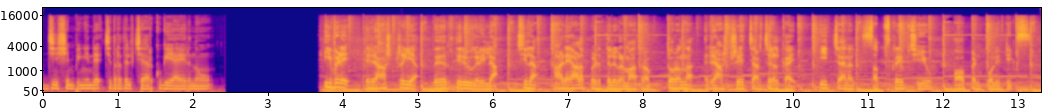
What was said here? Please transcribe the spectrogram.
ജി ഷിൻപിങ്ങിന്റെ ചിത്രത്തിൽ ചേർക്കുകയായിരുന്നു. ഇവിടെ രാഷ്ട്രീയ വേർതിരിവുകളില്ല. ചില അടയാളപ്പെടുത്തലുകൾ മാത്രം. തുറന്ന രാഷ്ട്രീയ ചർച്ചകൾക്കായി ഈ ചാനൽ സബ്സ്ക്രൈബ് ചെയ്യൂ. Open politics.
